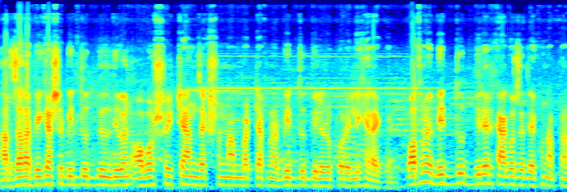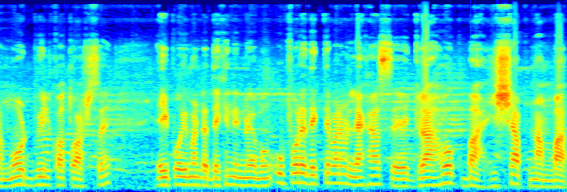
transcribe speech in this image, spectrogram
আর যারা বিকাশে বিদ্যুৎ বিল দিবেন, অবশ্যই ট্রানজ্যাকশন নাম্বারটি আপনার বিদ্যুৎ বিলের উপরে লিখে রাখবেন। প্রথমে বিদ্যুৎ বিলের কাগজে দেখুন আপনার মোট বিল কত আসছে। এই পরিমাণটা দেখে নিন এবং উপরে দেখতে পারবেন লেখা আছে গ্রাহক বা হিসাব নাম্বার।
